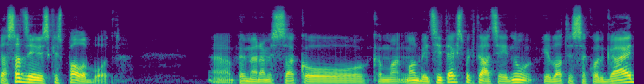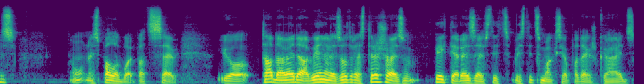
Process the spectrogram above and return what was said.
tā sadzīves, kas palabotu. Piemēram, es saku, ka man, man bija cita expectācija, nu, ja Latvijas sakot, gaidas, un es palaboju pats sevi. Jo tādā veidā vienreiz, otrreiz, trešreiz un piektajā reizē visticamāk jau pateikšu gaidas.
